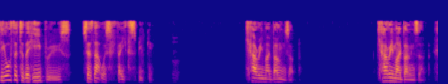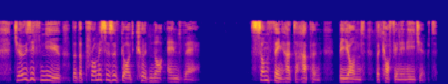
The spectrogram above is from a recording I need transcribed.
The author to the Hebrews says that was faith speaking. Carry my bones up. Carry my bones up. Joseph knew that the promises of God could not end there. Something had to happen beyond the coffin in Egypt.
